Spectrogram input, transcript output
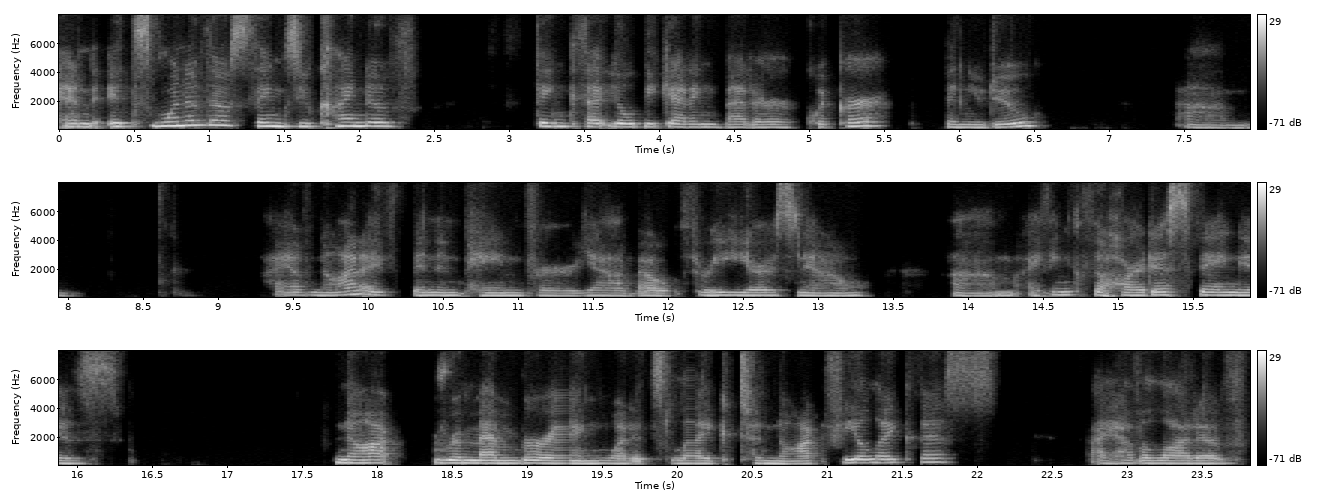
and it's one of those things you kind of think that you'll be getting better quicker than you do. Um, I have not. I've been in pain for, yeah, about three years now. Um, I think the hardest thing is not remembering what it's like to not feel like this. I have a lot of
